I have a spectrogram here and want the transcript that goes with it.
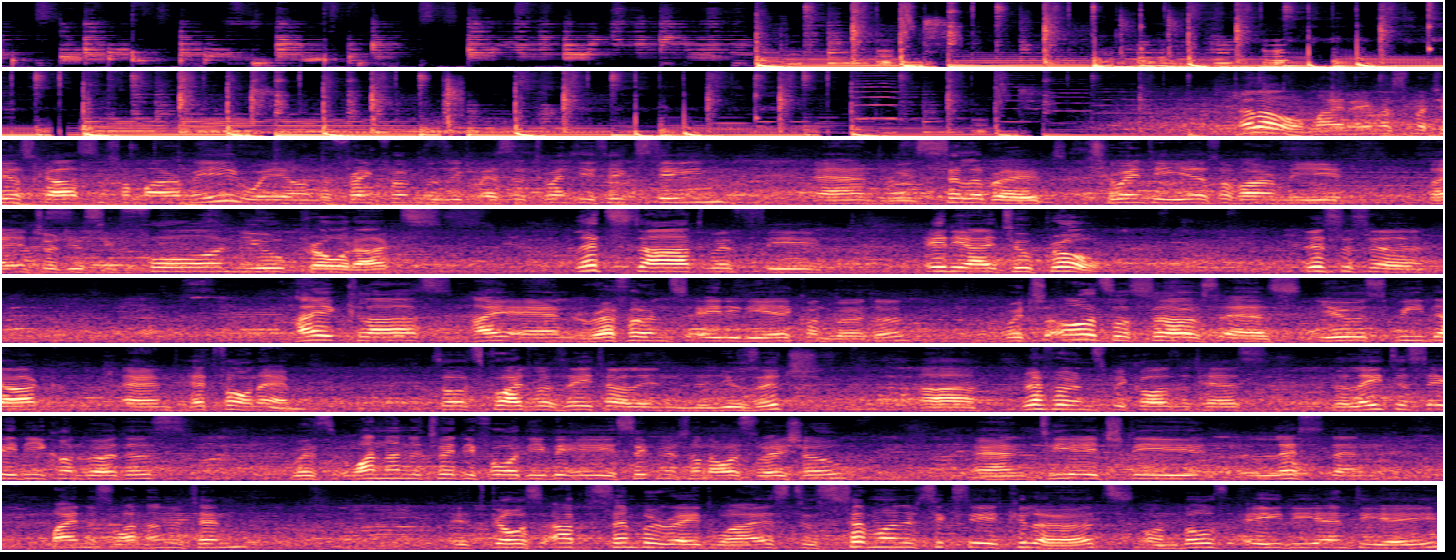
Hello, my name is Matthias Carstens from RME. We are on the Frankfurt Musikmesse 2016 and we celebrate 20 years of RME by introducing four new products. Let's start with the ADI2 Pro. This is a high-class, high-end reference ADDA converter which also serves as USB DAC and headphone amp. So it's quite versatile in the usage. Uh, reference because it has the latest AD converters with 124 dBA signal to noise ratio and THD less than minus 110. It goes up sample rate wise to 768 kilohertz on both AD and DA.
